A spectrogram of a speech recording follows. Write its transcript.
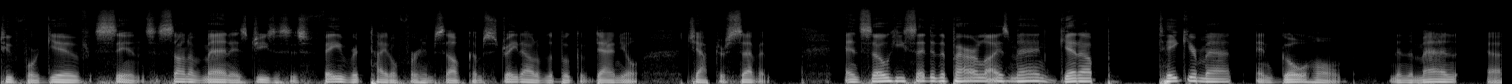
to forgive sins. Son of Man is Jesus' favorite title for himself, comes straight out of the book of Daniel, chapter 7. And so he said to the paralyzed man, Get up, take your mat, and go home. And then the man uh,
